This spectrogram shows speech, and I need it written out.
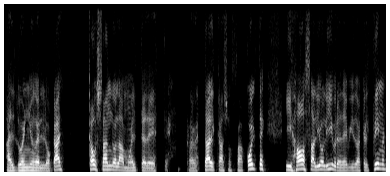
al dueño del local, causando la muerte de este. Claro está, el caso fue a corte y Hall salió libre debido a que el crimen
